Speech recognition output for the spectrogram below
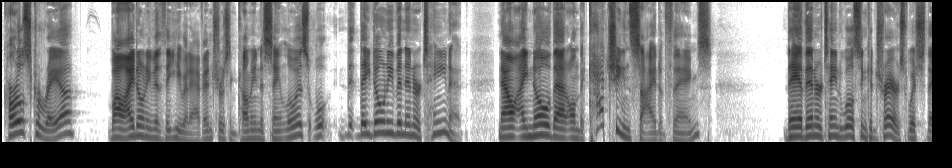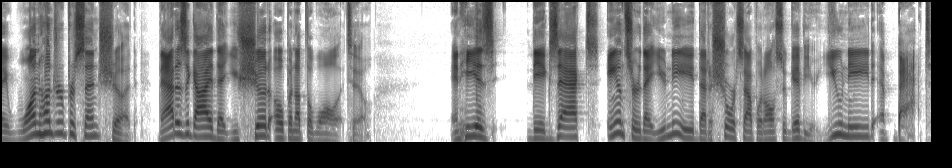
Carlos Correa, while I don't even think he would have interest in coming to St. Louis, well, they don't even entertain it. Now, I know that on the catching side of things, they have entertained Willson Contreras, which they 100% should. That is a guy that you should open up the wallet to. And he is the exact answer that you need that a shortstop would also give you. You need a bat.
